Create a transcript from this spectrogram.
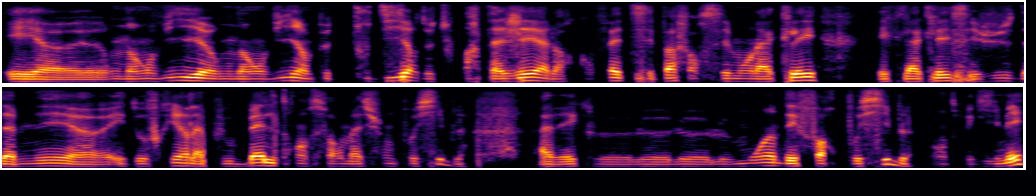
Et euh, on a envie, on a envie un peu de tout dire, de tout partager, alors qu'en fait c'est pas forcément la clé et que la clé c'est juste d'amener euh, et d'offrir la plus belle transformation possible avec le, le, le, moins d'efforts possible entre guillemets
